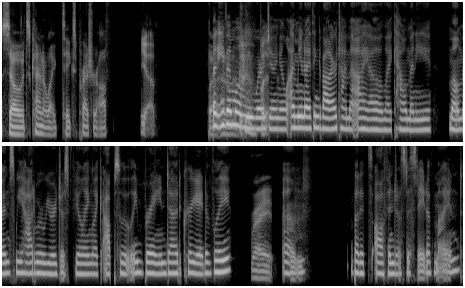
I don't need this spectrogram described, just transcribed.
so it's kind of like takes pressure off. Yeah. But, But even when we were But- doing it, I mean, I think about our time at IO, like how many moments we had where we were just feeling like absolutely brain dead creatively. right, Um, but it's often just a state of mind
